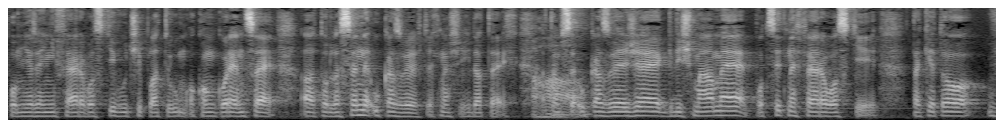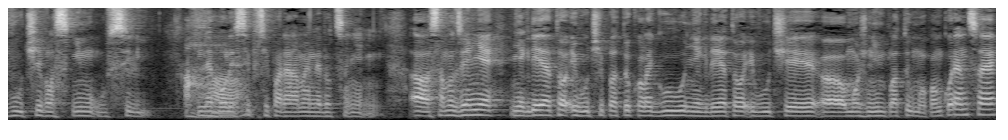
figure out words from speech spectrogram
poměření férovosti vůči platům o konkurence. Tohle se neukazuje v těch našich datech. Aha. A tam se ukazuje, že když máme pocit neférovosti, tak je to vůči vlastnímu úsilí. Aha. neboli si připadáme nedocenění. Samozřejmě někdy je to i vůči platu kolegů, někdy je to i vůči e, možným platům o konkurence,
